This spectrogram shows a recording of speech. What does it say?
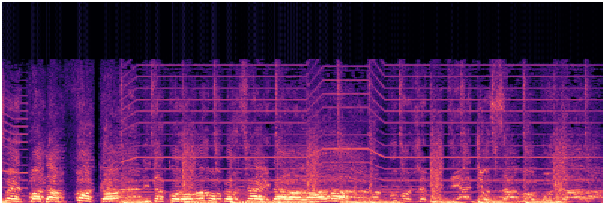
svet, motherfucker. I tako rolamo kroz kraj, tralalala Ovako može biti anđeo samo budala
